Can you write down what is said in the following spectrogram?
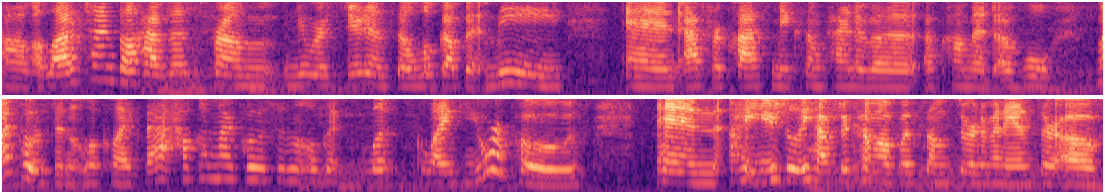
um, a lot of times I'll have this from newer students. They'll look up at me and after class make some kind of a, a comment of, well, my pose didn't look like that. How come my pose doesn't look like, look like your pose? And I usually have to come up with some sort of an answer of,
